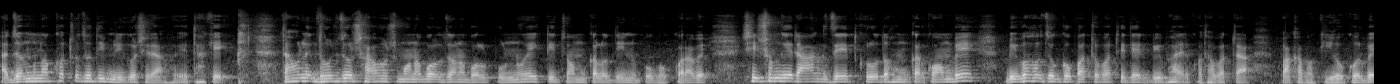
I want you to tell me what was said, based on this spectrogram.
আর জন্ম নক্ষত্র যদি মৃগশিরা হয়ে থাকে, তাহলে ধৈর্য, সাহস, মনোবল, জনবলপূর্ণ একটি জমকালো দিন উপভোগ করাবে। সেই সঙ্গে রাগ, জেদ, ক্রোধ, অহংকার কমবে। বিবাহযোগ্য পাত্রপাত্রীদের বিবাহের কথাবার্তা পাকাপাকিও করবে।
